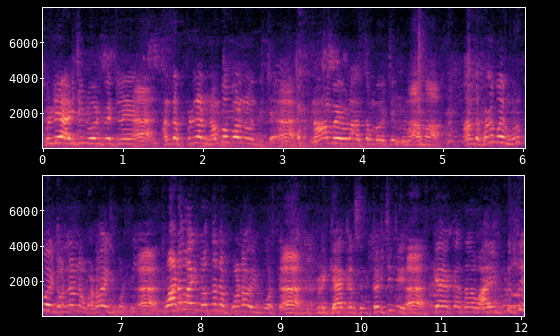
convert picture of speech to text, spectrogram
பிள்ளை அடிச்சுட்டு ஓடி போயிட்டு. அந்த பிள்ளை நம்ம பிறந்து வந்துச்சு. நாம எவ்வளவு அசம்பவம் வச்சிருக்கணும் ஆமா. அந்த பிள்ளை போய் முறுக்கு வாங்கிட்டு வடை வாங்கி போறது ஆ. வடை வாங்கிட்டு வந்தா புடவை வாங்கி போறது ஆ. இப்படி கேட்கறது விட்டடிச்சிட்டு ஆ. கேட்கறதுல வாங்கி கொடுத்து.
